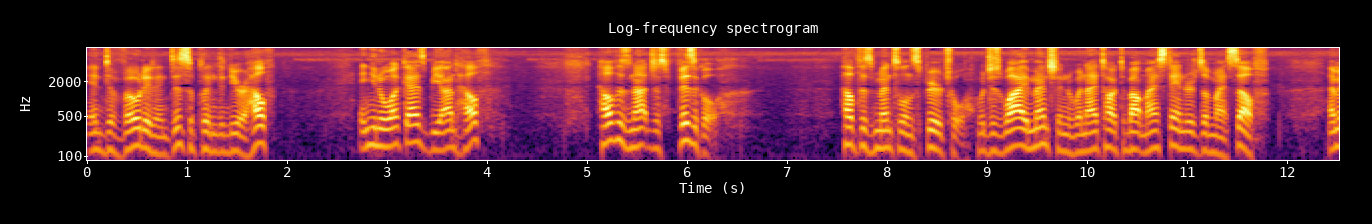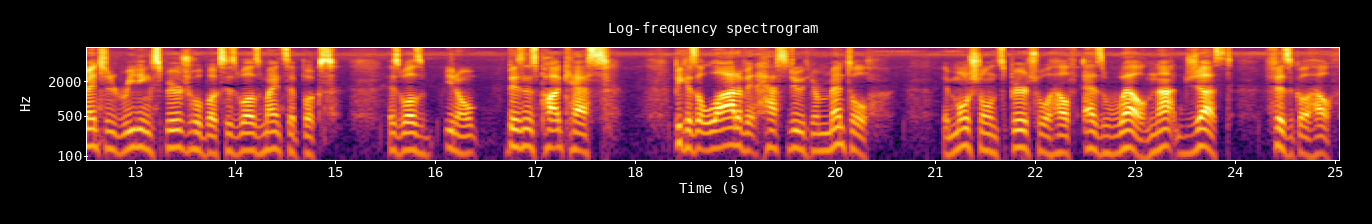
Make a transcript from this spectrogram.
and devoted and disciplined into your health? And you know what, guys? Beyond health, health is not just physical, health is mental and spiritual, which is why I mentioned when I talked about my standards of myself, I mentioned reading spiritual books as well as mindset books, as well as, you know, business podcasts, because a lot of it has to do with your mental, emotional, and spiritual health as well, not just physical health.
